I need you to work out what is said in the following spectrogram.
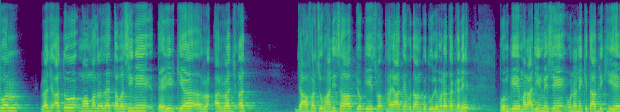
वर रज रजअत मोहम्मद रज़ा तवसी ने तहरीर किया रजअत जाफ़र सुबहानी साहब, जो कि इस वक्त हयात हैं, खुदा उनको तूल मरता करे। कुम के मराजीन में से उन्होंने किताब लिखी है।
